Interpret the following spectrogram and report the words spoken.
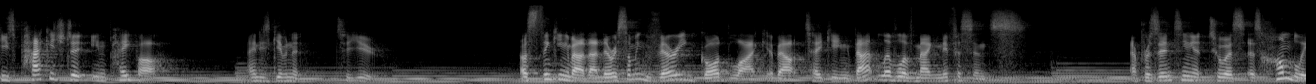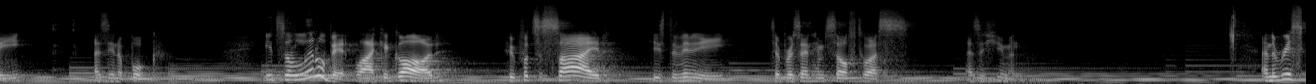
He's packaged it in paper and He's given it to you. I was thinking about that. There is something very godlike about taking that level of magnificence and presenting it to us as humbly as in a book. It's a little bit like a God who puts aside his divinity to present himself to us as a human. And the risk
